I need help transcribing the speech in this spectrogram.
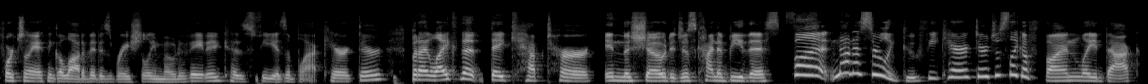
unfortunately, I think a lot of it is racially motivated because Fee is a black character. But I like that they kept her in the show to just kind of be this fun, not necessarily goofy character, just like a fun, laid back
